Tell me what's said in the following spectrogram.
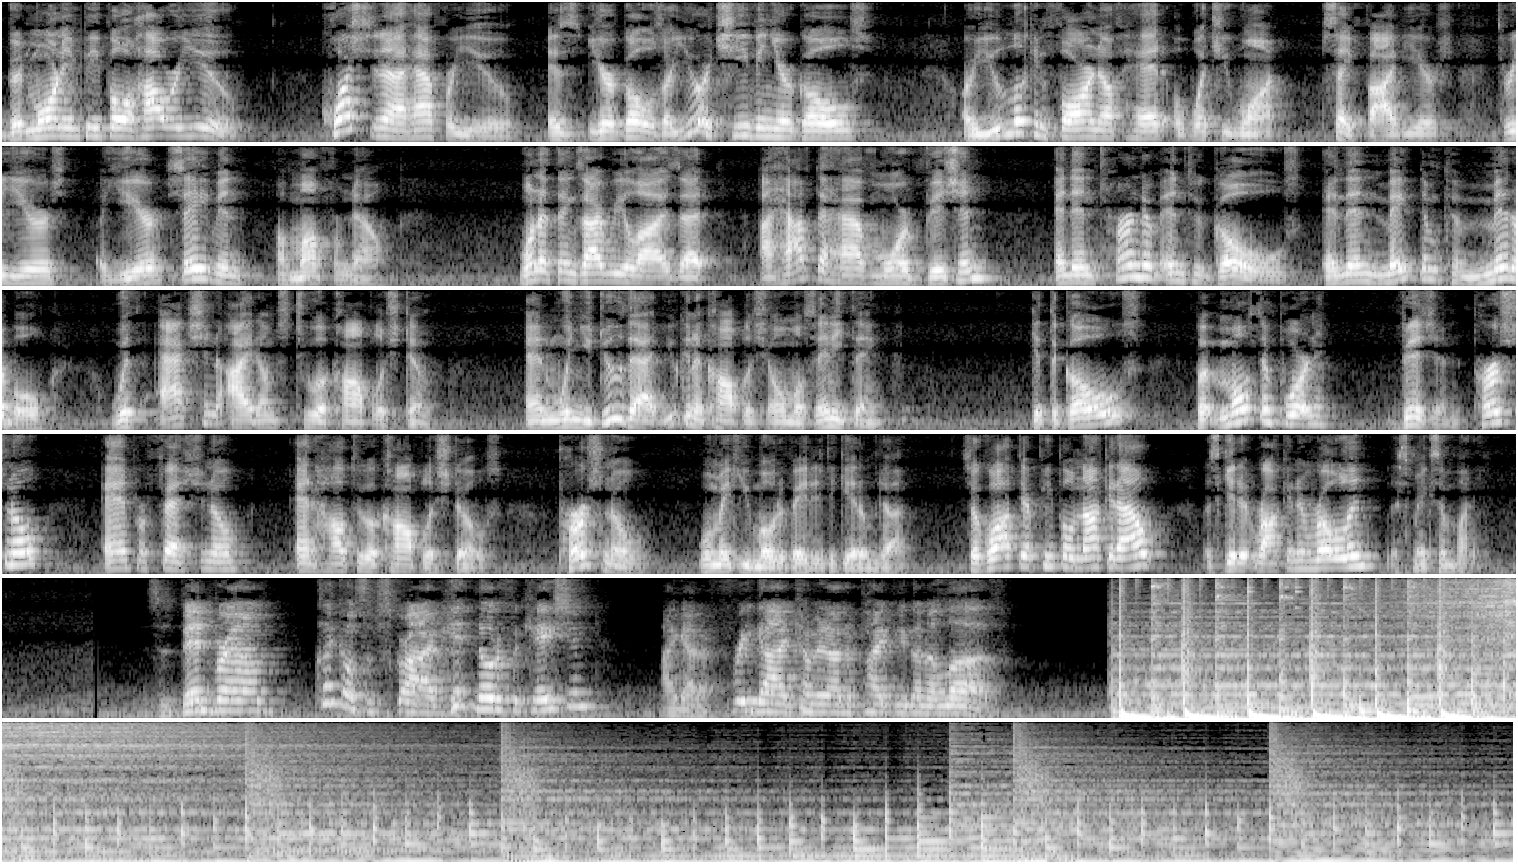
Good morning, people. How are you? Question I have for you is your goals. Are you achieving your goals? Are you looking far enough ahead of what you want? Say five years, three years, a year, say even a month from now. One of the things I realize that I have to have more vision and then turn them into goals and then make them committable with action items to accomplish them. And when you do that, you can accomplish almost anything get the goals, but most important, vision, personal and professional, and how to accomplish those. Personal will make you motivated to get them done. So go out there, people, knock it out. Let's get it rocking and rolling. Let's make some money. This is Ben Brown. Click on subscribe, hit notification. I got a free guide coming out of the pipe you're going to love.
